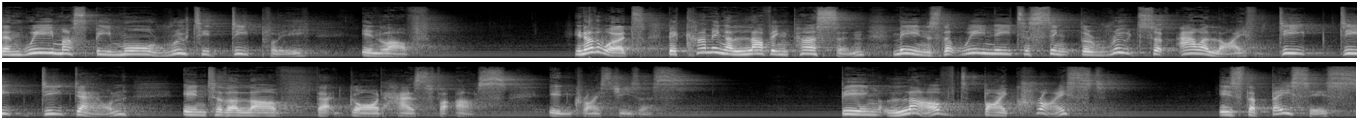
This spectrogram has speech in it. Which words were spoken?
then we must be more rooted deeply in love. In other words, becoming a loving person means that we need to sink the roots of our life deep, deep, deep down into the love that God has for us in Christ Jesus. Being loved by Christ is the basis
